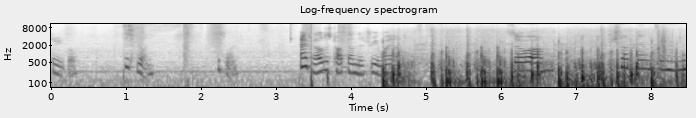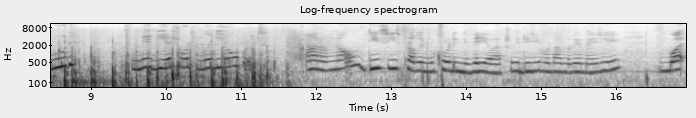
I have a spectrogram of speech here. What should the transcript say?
There you go. Just one. Just one. Actually, I'll just chop down the tree. Why not? So, um, chop down some wood. Maybe a short video, but I don't know. DC's probably recording a video, actually. DC for WMAG. What?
